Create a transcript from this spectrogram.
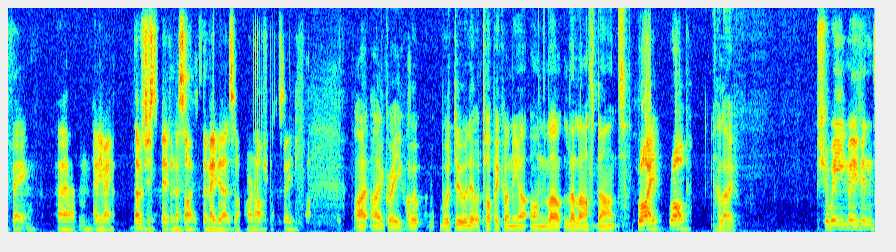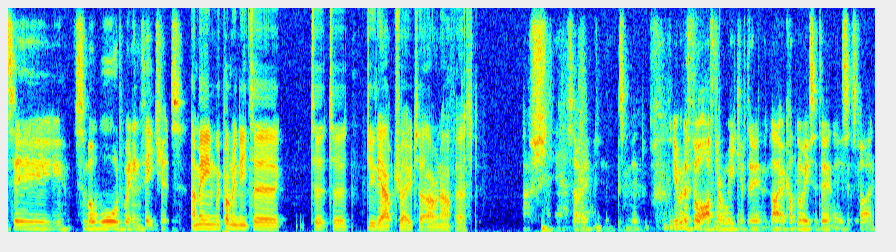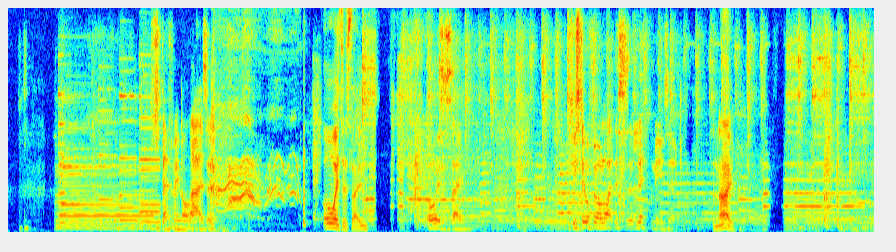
thing. Um, anyway, that was just a bit of an aside. So maybe that's an R and R next week. I, I agree. We'll, we'll do a little topic on the on la, the last dance. Right, Rob, Hello. shall we move into some award-winning features? I mean, we probably need to to to do the outro to R and R first. Oh shit! Yeah, sorry. It's, it, you would have thought after a week of doing, like a couple of weeks of doing these, it's fine. It's definitely not that, is it? Always the same. Always the same. Do you still feel like this is a lift music? No.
